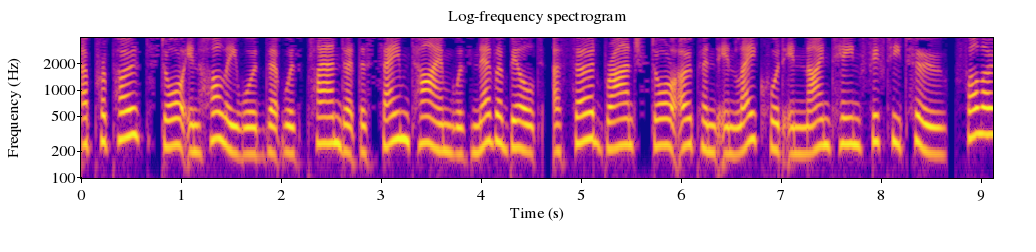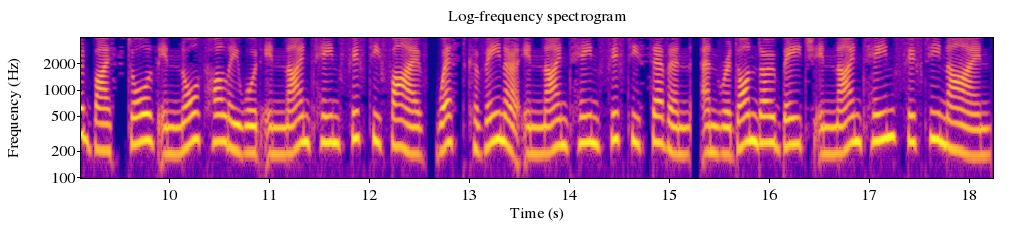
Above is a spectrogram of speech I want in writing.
A proposed store in Hollywood that was planned at the same time was never built. A third branch store opened in Lakewood in 1952, followed by stores in North Hollywood in 1955, West Covina in 1957, and Redondo Beach in 1959.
